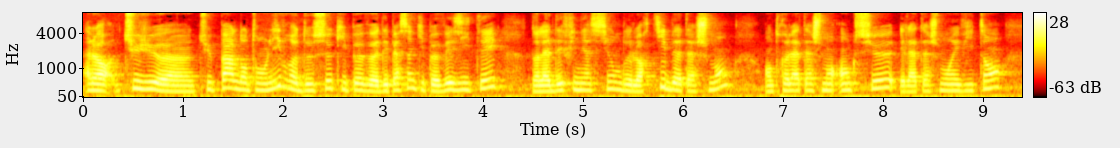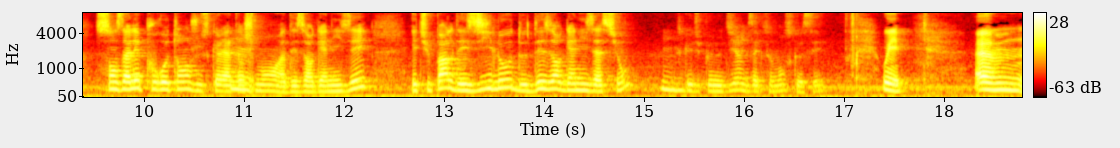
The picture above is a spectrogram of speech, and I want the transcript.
Alors, tu, euh, tu, parles dans ton livre de ceux qui peuvent, des personnes qui peuvent hésiter dans la définition de leur type d'attachement entre l'attachement anxieux et l'attachement évitant, sans aller pour autant jusqu'à l'attachement mm. désorganisé. Et tu parles des îlots de désorganisation. Est-ce que tu peux nous dire exactement ce que c'est? Oui. Euh,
